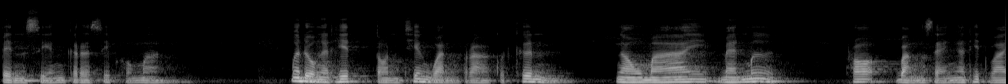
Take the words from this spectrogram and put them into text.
เป็นเสียงกระซิบของมัน เมื่อดวงอาทิตย์ตอนเที่ยงวันปรากฏขึ้น เงาไม้แม้นมืด เพราะบังแสงอาทิตย์ไว้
